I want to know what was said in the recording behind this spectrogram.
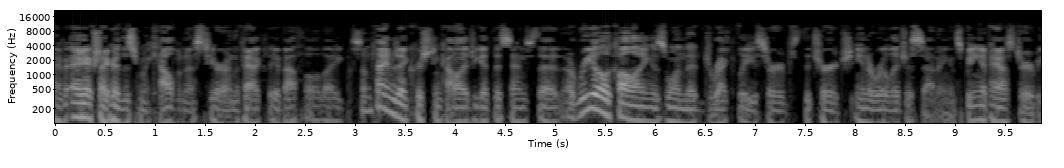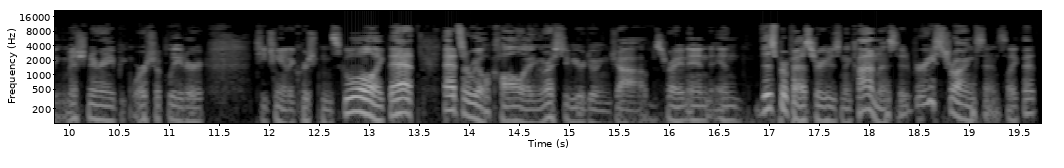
I've, I actually heard this from a Calvinist here on the faculty of Bethel. Like, sometimes at Christian college, you get the sense that a real calling is one that directly serves the church in a religious setting. It's being a pastor, being a missionary, being worship leader, teaching at a Christian school, like that. That's a real calling. The rest of you are doing jobs, right? And and this professor, who's an economist, had a very strong sense, like that.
